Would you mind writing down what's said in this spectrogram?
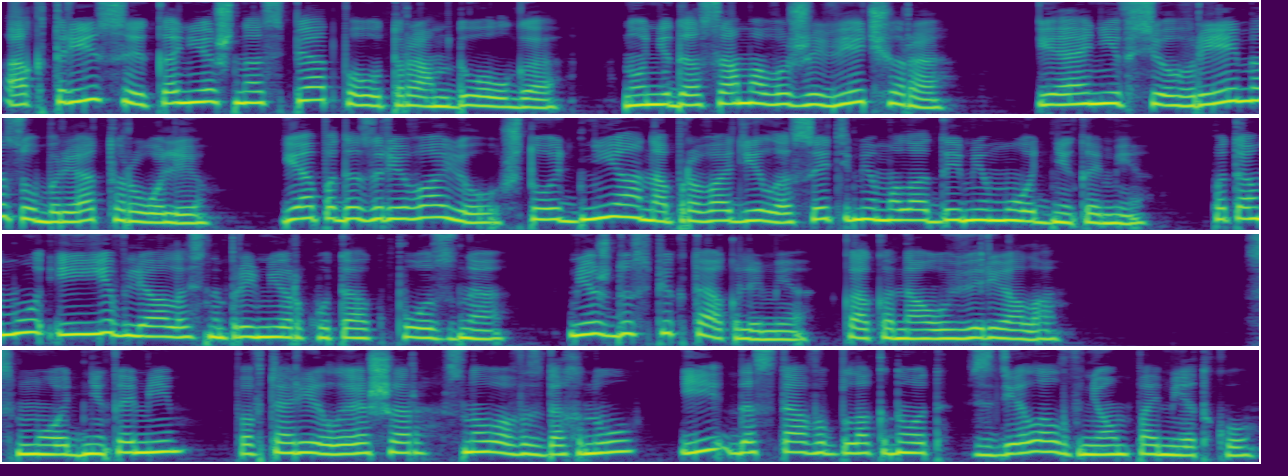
Актрисы, конечно, спят по утрам долго, но не до самого же вечера, и они все время зубрят роли. Я подозреваю, что дни она проводила с этими молодыми модниками, потому и являлась на примерку так поздно, между спектаклями, как она уверяла. «С модниками», — повторил Эшер, снова вздохнул и, достав блокнот, сделал в нем пометку.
